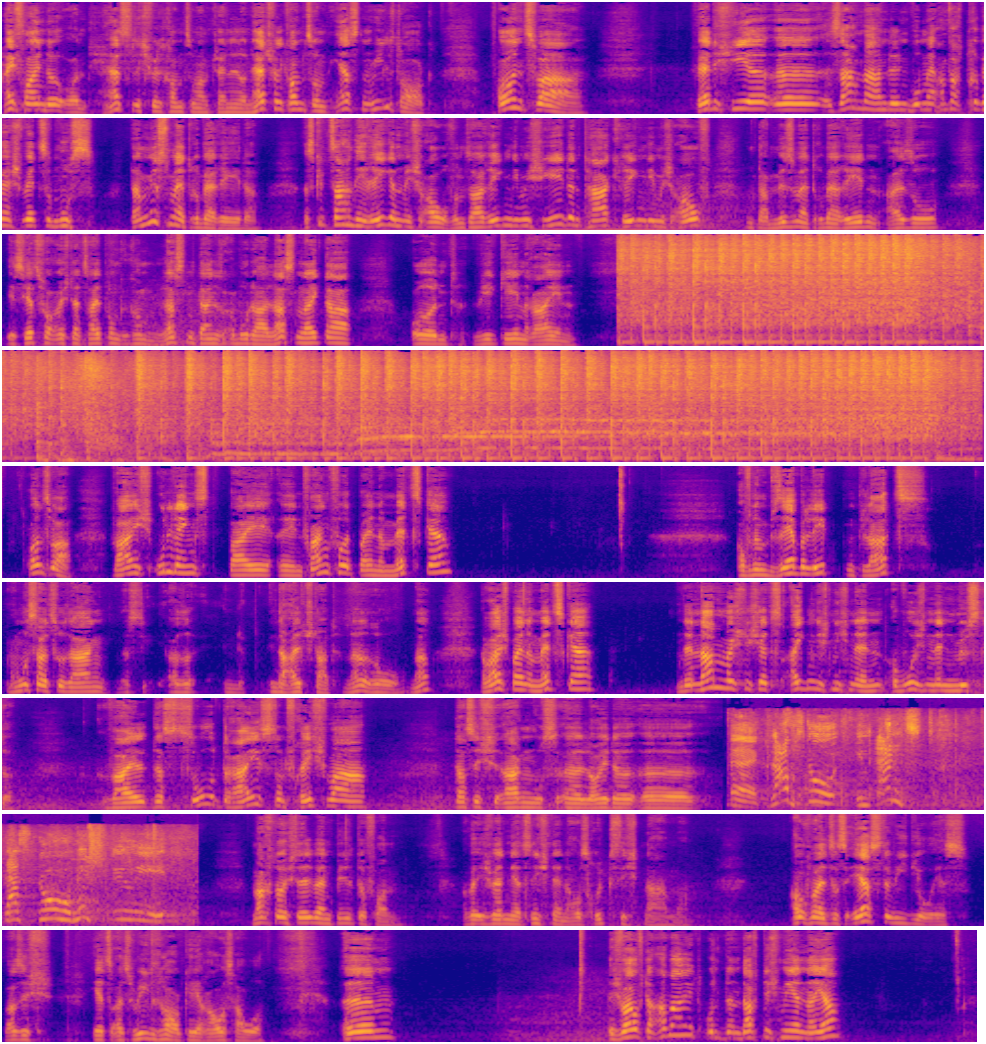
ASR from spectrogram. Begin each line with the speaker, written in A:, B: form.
A: Hi Freunde und herzlich willkommen zu meinem Channel und herzlich willkommen zum ersten Real Talk. Und zwar werde ich hier äh, Sachen behandeln, wo man einfach drüber schwätzen muss. Da müssen wir drüber reden. Es gibt Sachen, die regen mich auf. Und zwar regen die mich jeden Tag, regen die mich auf. Und da müssen wir drüber reden. Also ist jetzt für euch der Zeitpunkt gekommen. Lasst ein kleines Abo da, lasst ein Like da. Und wir gehen rein. Und zwar war ich unlängst bei, in Frankfurt bei einem Metzger auf einem sehr belebten Platz. Man muss dazu sagen, dass, also in, in, der Altstadt, ne, so, ne. Da war ich bei einem Metzger und den Namen möchte ich jetzt eigentlich nicht nennen, obwohl ich ihn nennen müsste. Weil das so dreist und frech war, dass ich sagen muss, äh, Leute,
B: äh, äh, glaubst du im Ernst, dass du mich irgendwie...
A: Macht euch selber ein Bild davon. Aber ich werde ihn jetzt nicht nennen, aus Rücksichtnahme. Auch weil es das erste Video ist, was ich jetzt als Real Talk hier raushaue. Ähm, ich war auf der Arbeit und dann dachte ich mir, naja,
